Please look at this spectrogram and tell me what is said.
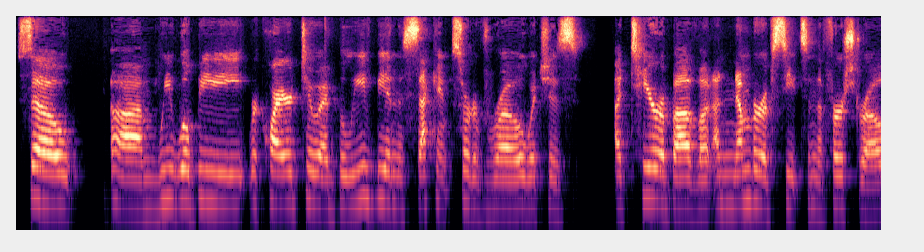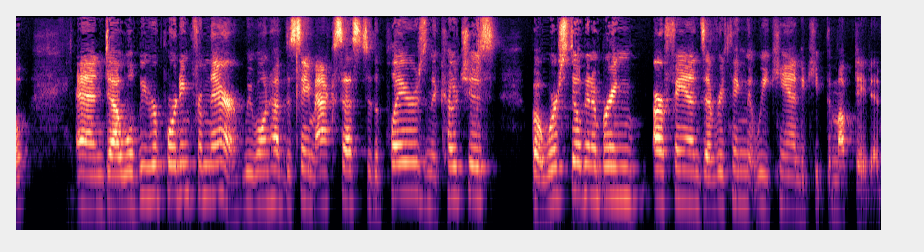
So um, we will be required to, I believe, be in the second sort of row, which is a tier above a, a number of seats in the first row. And uh, we'll be reporting from there. We won't have the same access to the players and the coaches but we're still going to bring our fans everything that we can to keep them updated.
